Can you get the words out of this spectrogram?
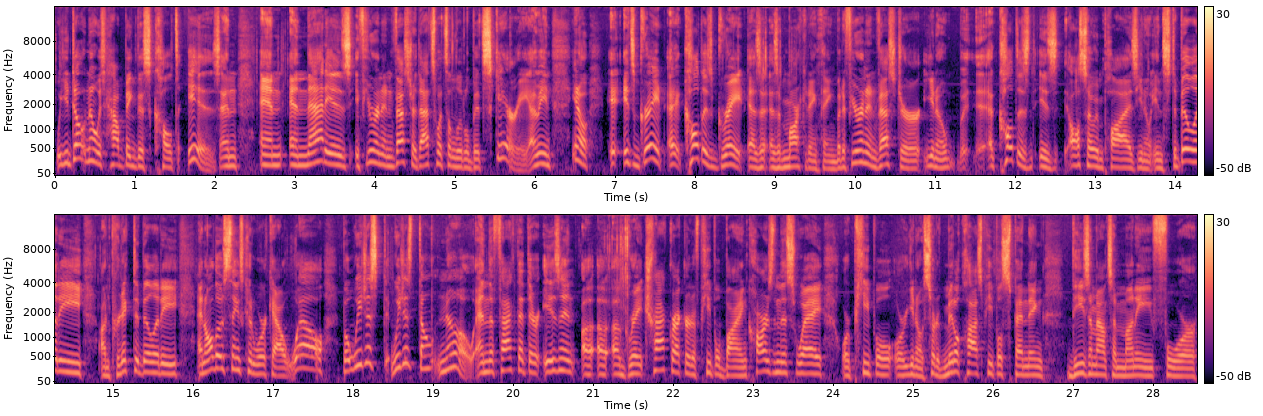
what you don't know is how big this cult is, and and and that is if you're an investor, that's what's a little bit scary. I mean, you know, it, it's great. A cult is great as a, as a marketing thing, but if you're an investor, you know, a cult is is also implies you know instability, unpredictability, and all those things could work out well. But we just we just don't know, and the fact that there isn't a, a, a great track record of people buying cars in this way, or people, or you know, sort of middle class people spending these amounts of money for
